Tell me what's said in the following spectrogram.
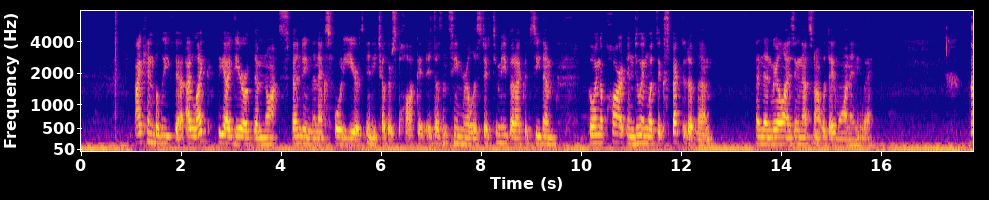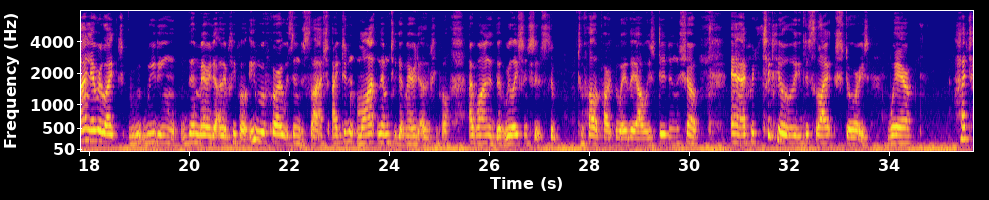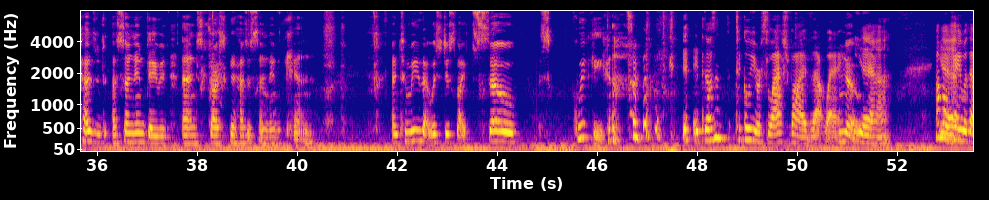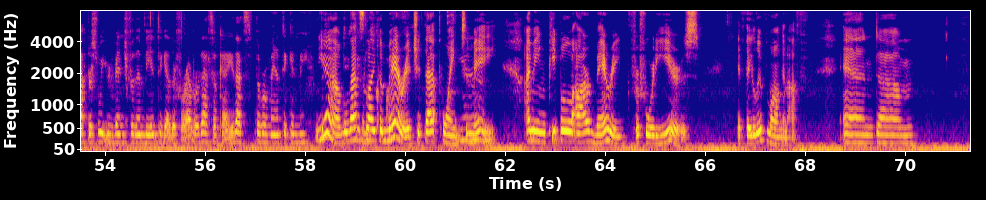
I can believe that. I like the idea of them not spending the next 40 years in each other's pocket. It doesn't seem realistic to me, but I could see them going apart and doing what's expected of them and then realizing that's not what they want anyway. I never liked reading them married to other people. Even before I was into Slash, I didn't want them to get married to other people. I wanted the relationships to, to fall apart the way they always did in the show. And I particularly dislike stories where Hutch has a son named David and Starsky has a son named Ken. And to me, that was just like so squeaky. It doesn't tickle your slash vibe that way. No. Yeah. I'm Yeah. okay with After Sweet Revenge for them being together forever. That's okay. That's the romantic in me. Yeah, well, that's like a marriage at that point to me. I mean, people are married for 40 years if they live long enough. And um,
